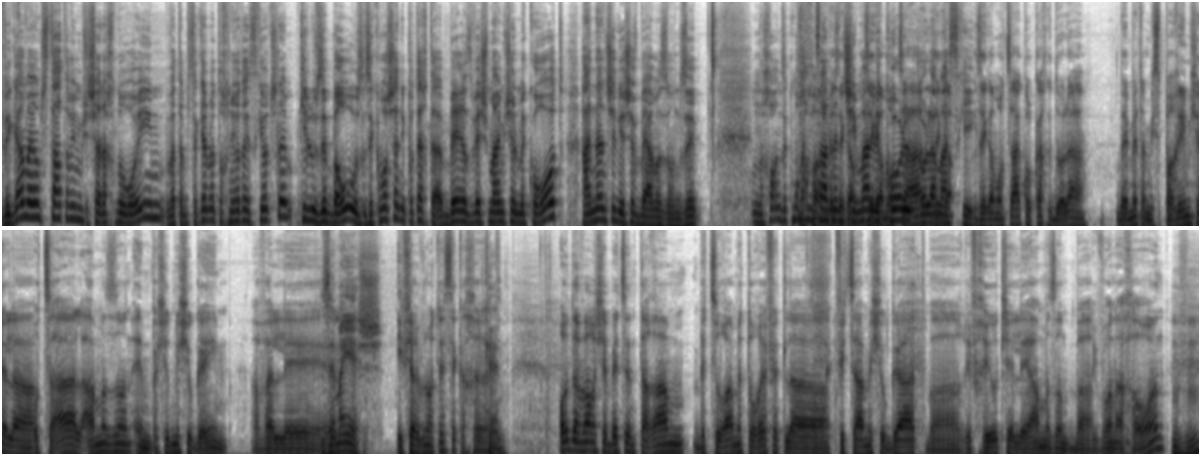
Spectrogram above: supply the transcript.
וגם היום סטארט-אפים שאנחנו רואים ואתה מסתכל בתוכניות העסקיות שלהם כאילו זה ברור זה כמו שאני פותח את הברז ויש מים של מקורות הענן שלי יושב באמזון זה נכון זה כמו נכון, חמצן לנשימה זה לכל הוצאה- עולם זה העסקי. זה גם הוצאה כל כך גדולה באמת המספרים של ההוצאה על אמזון הם פשוט משוגעים אבל אה, זה מה יש. אי אפשר לבנות עסק אחרת. כן. עוד דבר שבעצם תרם בצורה מטורפת לקפיצה המשוגעת ברווחיות של אמזון ברבעון האחרון מהמם.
